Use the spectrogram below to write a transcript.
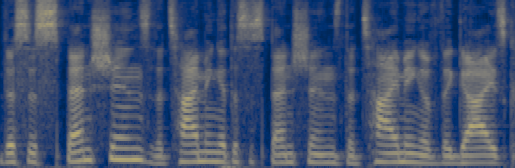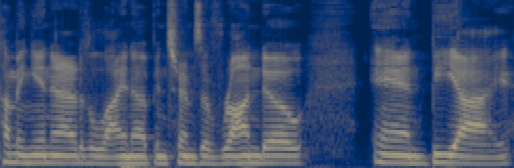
the suspensions, the timing of the suspensions, the timing of the guys coming in and out of the lineup in terms of Rondo and BI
